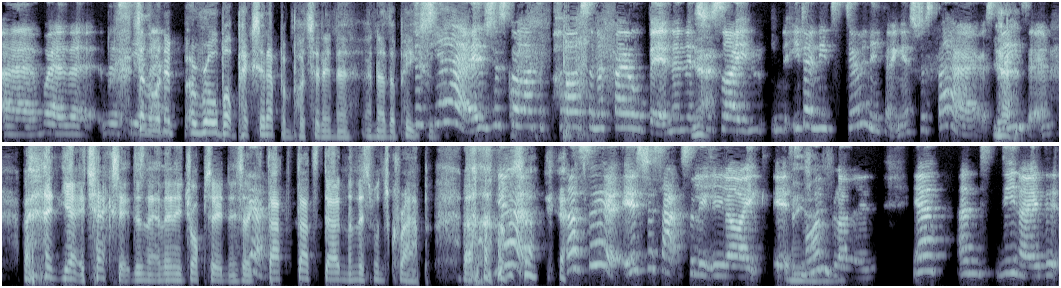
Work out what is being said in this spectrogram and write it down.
uh, where the, the that the one a, a robot picks it up and puts it in a, another piece? just yeah, it's just got like a pass and a fail bin, and it's Yeah. just like you don't need to do anything. It's just there. It's Yeah. amazing. Then, yeah, it checks it, doesn't it? And then it drops it, and it's like Yeah. that that's done, and this one's crap. Yeah. That's it. It's just absolutely like it's mind blowing. Yeah, and you know that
